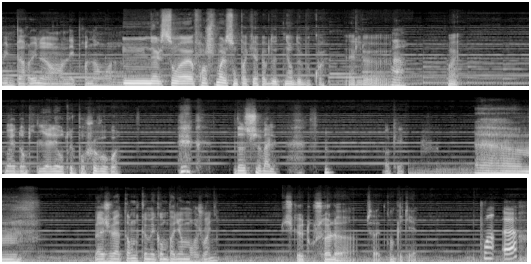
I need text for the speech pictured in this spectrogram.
une par une en les prenant. euh, Hum, elles sont, euh, franchement, elles sont pas capables de tenir debout, quoi. Elles, euh, Ah. Ouais. Ouais, donc il y allait au truc pour chevaux, quoi. Dos cheval. ok. Euh... Bah, je vais attendre que mes compagnons me rejoignent. Puisque tout seul, euh, ça va être compliqué. Point heure.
